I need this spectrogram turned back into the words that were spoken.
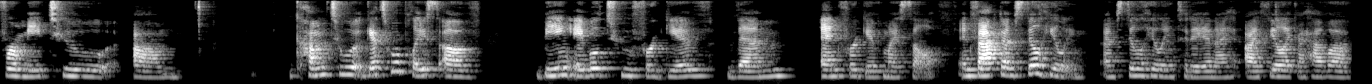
for me to um, come to get to a place of being able to forgive them and forgive myself. In fact, I'm still healing. I'm still healing today, and I, I feel like I have a,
